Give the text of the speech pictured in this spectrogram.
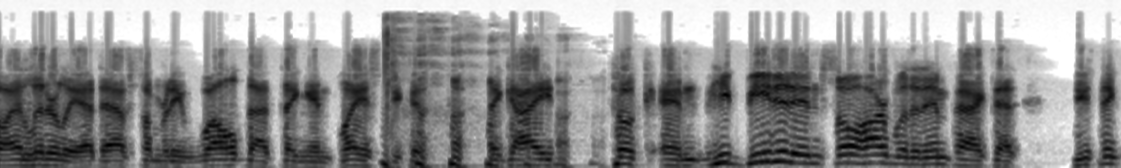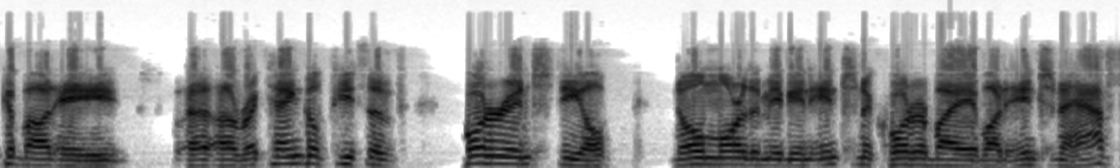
So I literally had to have somebody weld that thing in place because the guy took and he beat it in so hard with an impact that you think about a a, a rectangle piece of quarter inch steel, no more than maybe an inch and a quarter by about an inch and a half,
